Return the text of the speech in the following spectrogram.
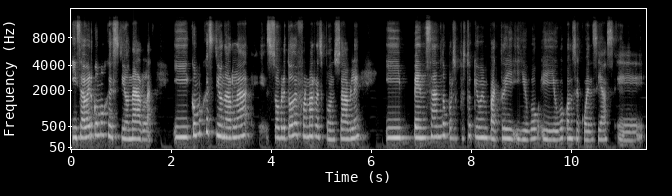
y saber cómo gestionarla y cómo gestionarla, eh, sobre todo de forma responsable y pensando, por supuesto que hubo impacto y, hubo, y hubo consecuencias eh,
